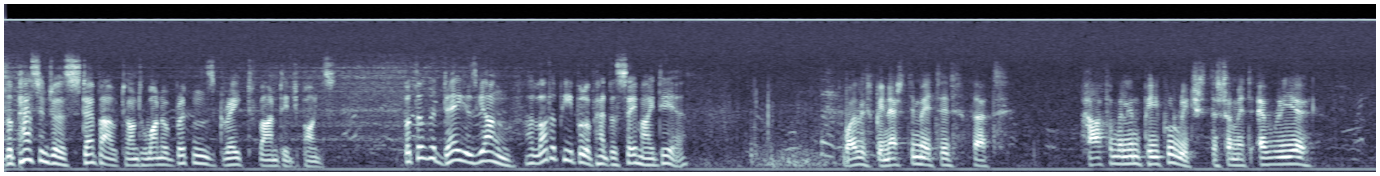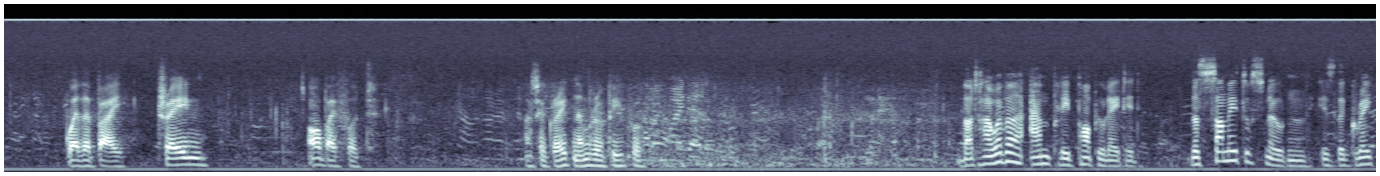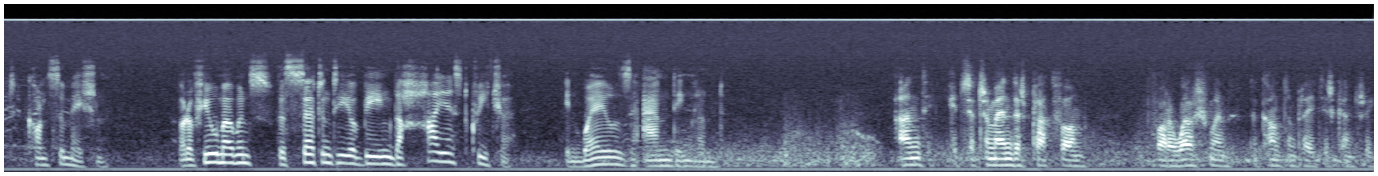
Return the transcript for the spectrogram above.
The passengers step out onto one of Britain's great vantage points. But though the day is young, a lot of people have had the same idea. Well, it's been estimated that half a million people reach the summit every year, whether by train or by foot. That's a great number of people. But however amply populated, the summit of Snowdon is the great consummation. For a few moments, the certainty of being the highest creature in Wales and England. And it's a tremendous platform for a Welshman to contemplate his country.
